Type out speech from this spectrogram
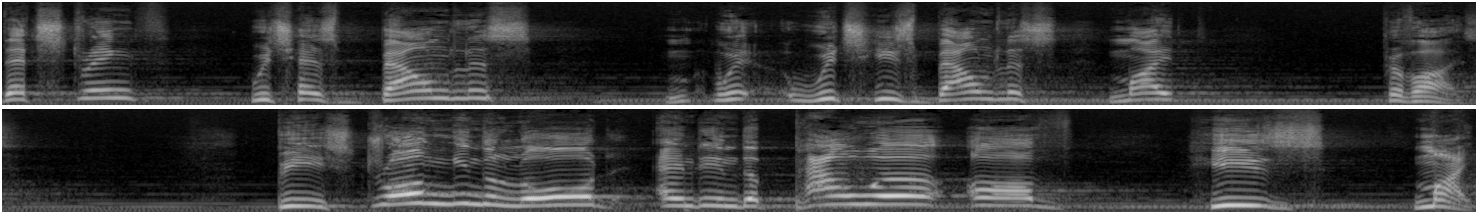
That strength which has boundless, which His boundless might provides. Be strong in the Lord and in the power of His might.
